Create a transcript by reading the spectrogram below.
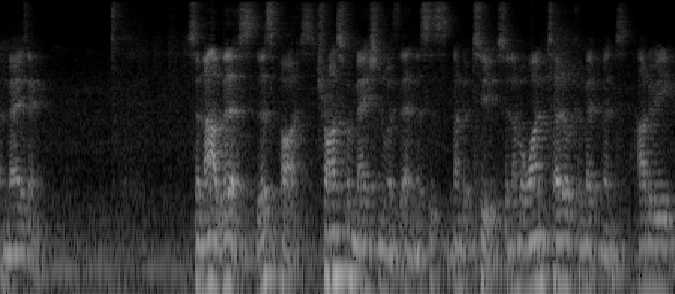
Amazing. So now this, this part, transformation within. This is number two. So number one, total commitment. How do we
